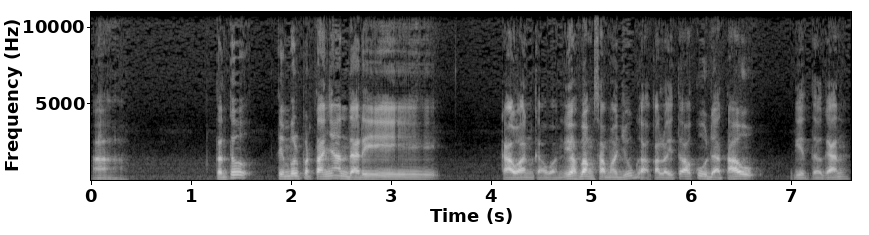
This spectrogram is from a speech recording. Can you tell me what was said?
Nah, tentu timbul pertanyaan dari kawan-kawan ya bang sama juga. Kalau itu aku udah tahu gitu kan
